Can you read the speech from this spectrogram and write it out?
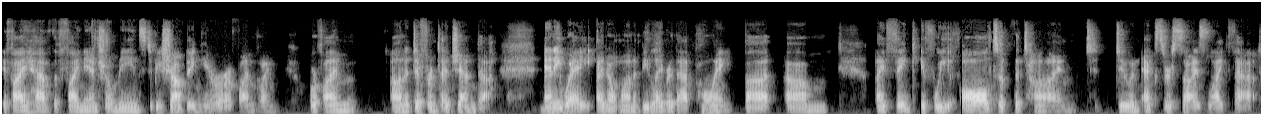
if I have the financial means to be shopping here or if I'm going, or if I'm on a different agenda. Anyway, I don't want to belabor that point, but um, I think if we all took the time to do an exercise like that,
